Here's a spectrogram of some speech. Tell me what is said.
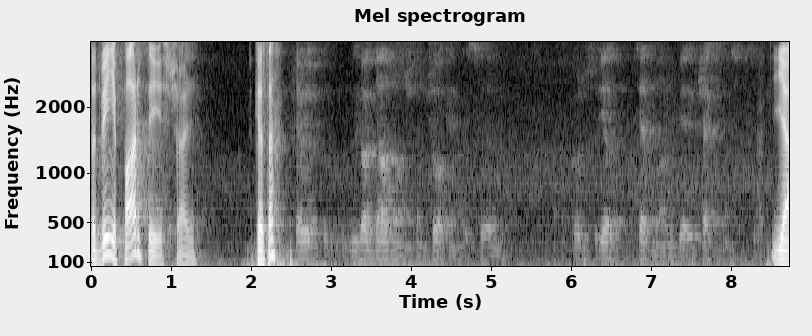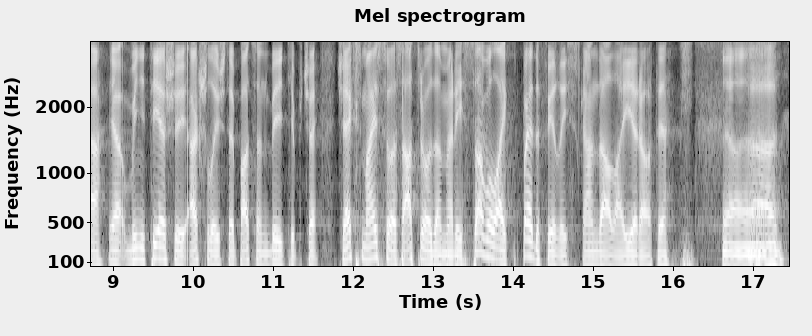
Tad viņa partijas šādi. Kas tas? Ļoti daudz no šiem čokiem, kas, eh, kurus ielikt cietumā, viņi bija čeks. Jā, jā, viņi tieši actually šitie pacienti bija ķipa če, čeks maisos, atrodami arī savu laiku pedofīlijas skandālā ierautie. Jā, jā.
